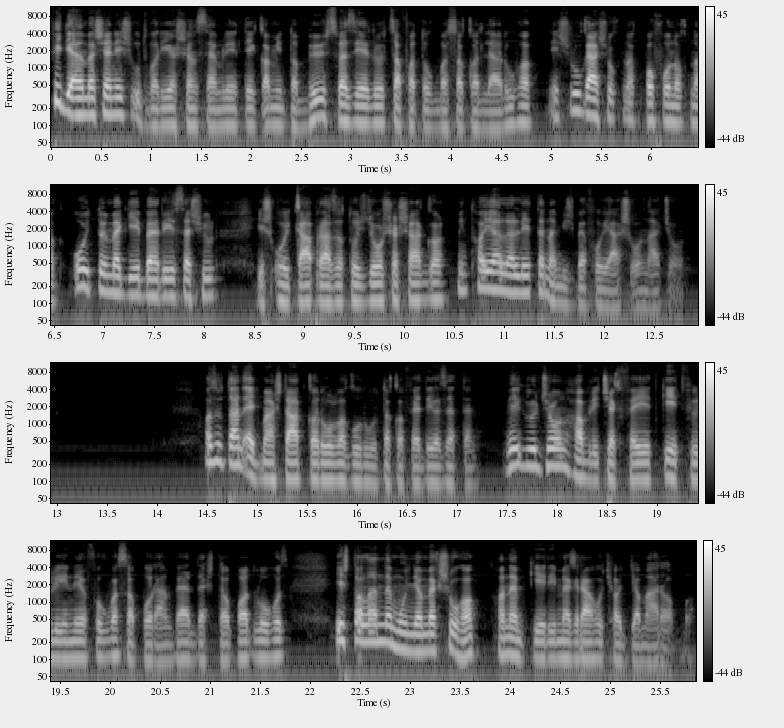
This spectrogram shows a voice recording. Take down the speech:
Figyelmesen és udvariasan szemlélték, amint a bősz vezérről cafatokba szakad le a ruha, és rugásoknak, pofonoknak oly tömegében részesül, és oly káprázatos gyorsasággal, mintha jelenléte nem is befolyásolná john. Azután egymást átkarolva gurultak a fedélzeten. Végül John Havlicek fejét két fülénél fogva szaporán verdeste a padlóhoz, és talán nem mondja meg soha, ha nem kéri meg rá, hogy hagyja már abba.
